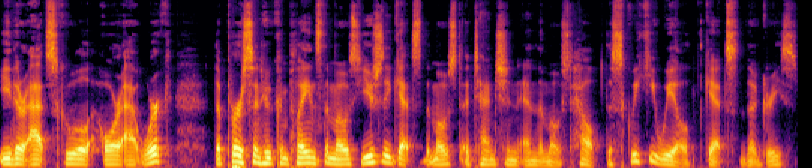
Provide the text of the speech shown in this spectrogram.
either at school or at work the person who complains the most usually gets the most attention and the most help. The squeaky wheel gets the grease.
